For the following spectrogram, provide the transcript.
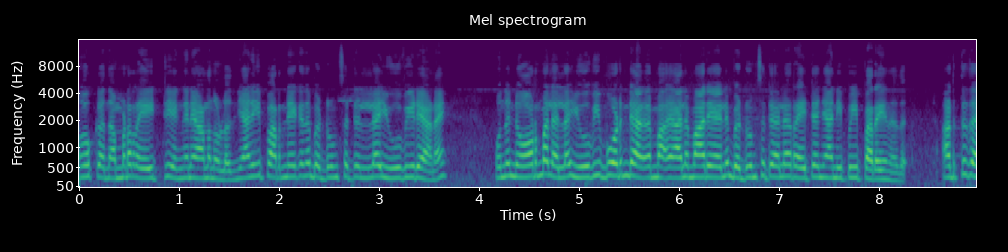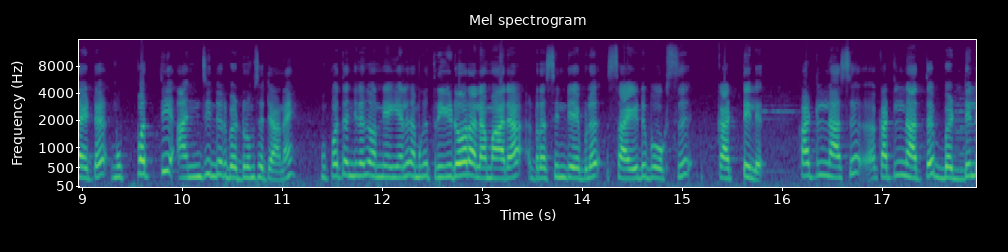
നോക്കുക നമ്മുടെ റേറ്റ് എങ്ങനെയാണെന്നുള്ളത്. ഞാൻ ഈ പറഞ്ഞേക്കുന്ന ബെഡ്റൂം സെറ്റ് എല്ലാം യു വിയുടെ ആണേ ഒന്ന് നോർമൽ അല്ല യു വി ബോർഡിന്റെ അലമാരയായാലും ബെഡ്റൂം സെറ്റ് ആയാലും റേറ്റാണ് ഞാനിപ്പോൾ ഈ പറയുന്നത്. അടുത്തതായിട്ട് മുപ്പത്തി അഞ്ചിന്റെ ഒരു ബെഡ്റൂം സെറ്റാണ് മുപ്പത്തഞ്ചിനെന്ന് പറഞ്ഞു കഴിഞ്ഞാൽ നമുക്ക് ത്രീ ഡോർ അലമാര ഡ്രസ്സിംഗ് ടേബിൾ സൈഡ് ബോക്സ് കട്ടിൽ കട്ടിലിനകത്ത് കട്ടിലിനകത്ത് ബെഡിൽ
